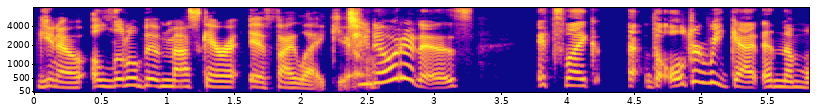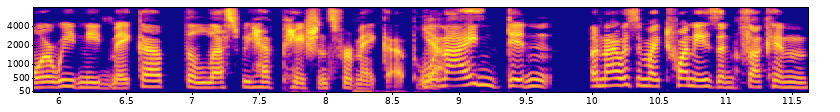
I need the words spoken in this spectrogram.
you know, a little bit of mascara if I like you. Do you know what it is? It's like uh, the older we get and the more we need makeup, the less we have patience for makeup. When I didn't, when I was in my 20s and fucking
